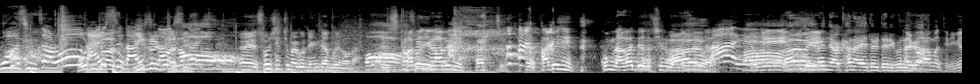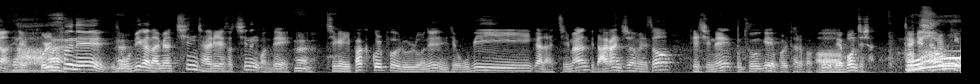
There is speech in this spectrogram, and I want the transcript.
와 진짜로? nice 할- nice nice. 네, 손 씻지 말고 냉장고에 넣어놔. 가빈이, 가빈이. 가빈이, 공 나간 데서 치는 겁니다. 아 예. 여기 아유, 우리 이런 약한 아이들 데리고 설명 내가. 한번 드리면 이제 골프는 이제 오비가 나면 친 자리에서 치는 건데 네. 지금 이 파크 골프 룰로는 이제 오비가 났지만 나간 지점에서 대신에 두 개의 벌타를 받고 아. 네 번째 샷. 되게 바로,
